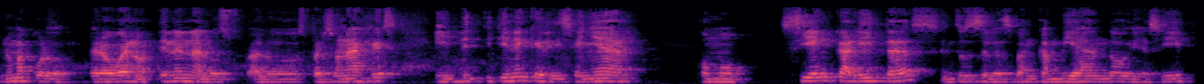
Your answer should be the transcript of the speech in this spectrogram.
No me acuerdo, pero bueno, tienen a los, a los personajes y, y tienen que diseñar como 100 caritas, entonces se las van cambiando y así.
